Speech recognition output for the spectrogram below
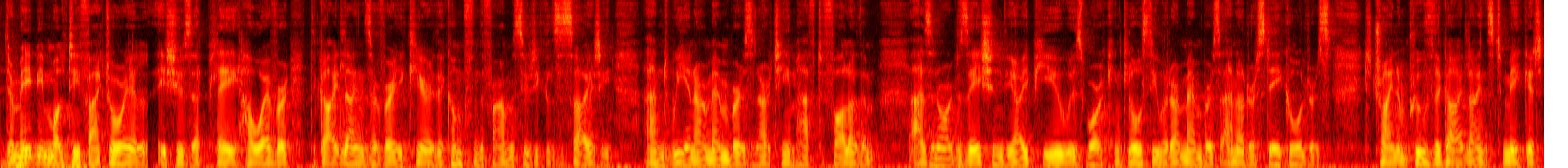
There may be multifactorial issues at play, however, the guidelines are very clear. They come from the Pharmaceutical Society, and we and our members and our team have to follow them. As an organisation, the IPU is working closely with our members and other stakeholders to try and improve the guidelines to make it,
